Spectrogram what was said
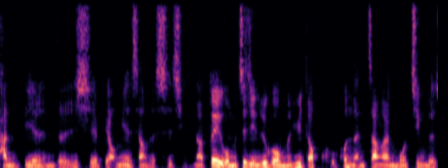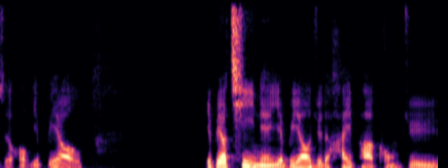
看别人的一些表面上的事情。那对于我们自己，如果我们遇到困难、障碍、魔境的时候，也不要也不要气馁，也不要觉得害怕、恐惧。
